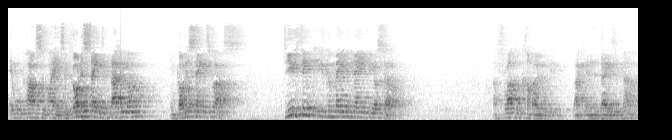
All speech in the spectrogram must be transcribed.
It will pass away. So God is saying to Babylon, and God is saying to us, do you think that you can make a name for yourself? A flood will come over you, like in the days of Noah.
